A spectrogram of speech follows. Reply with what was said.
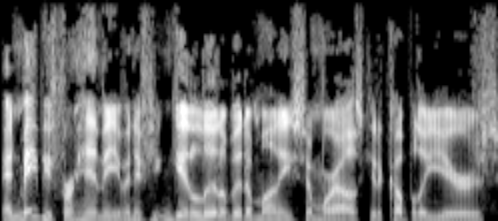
And maybe for him, even if you can get a little bit of money somewhere else, get a couple of years,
